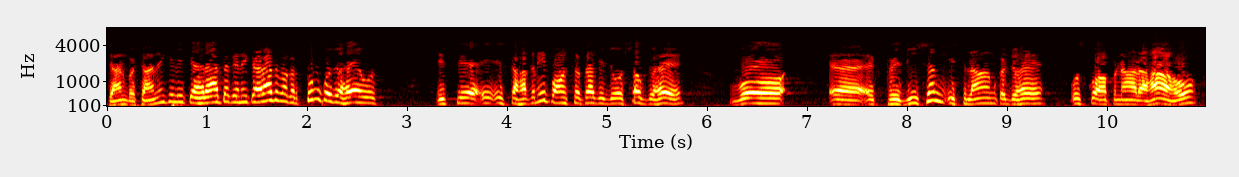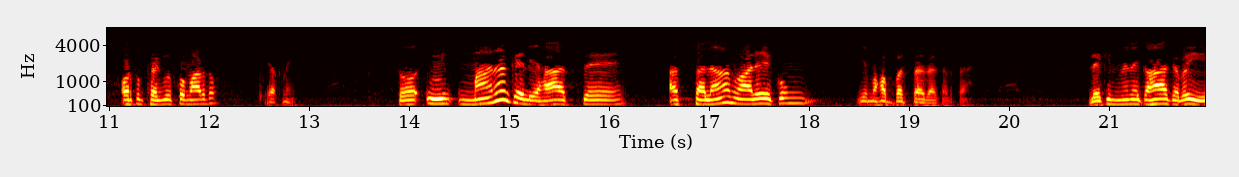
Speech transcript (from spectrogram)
جان بچانے کے لیے کہہ رہا تھا کہ نہیں کہہ رہا تھا، مگر تم کو جو ہے اس اس کا حق نہیں پہنچتا تھا کہ جو شخص جو ہے وہ ایک ٹریڈیشن اسلام کا جو ہے اس کو اپنا رہا ہو اور تم پھر بھی اس کو مار دو حق نہیں۔ تو معنی کے لحاظ سے السلام علیکم یہ محبت پیدا کرتا ہے۔ لیکن میں نے کہا کہ بھائی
